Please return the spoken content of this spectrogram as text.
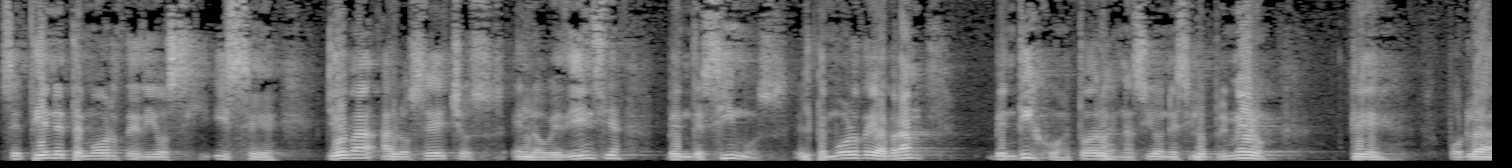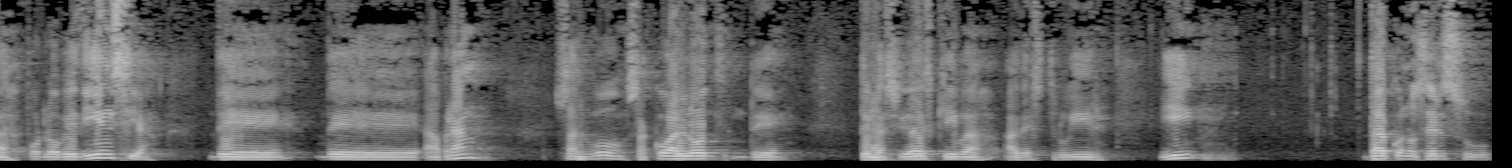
se tiene temor de Dios y se lleva a los hechos en la obediencia, bendecimos. El temor de Abraham bendijo a todas las naciones y lo primero que por la, por la obediencia de, de Abraham, salvó, sacó a Lot de, de, las ciudades que iba a destruir y da a conocer su,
